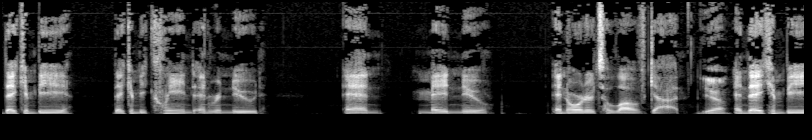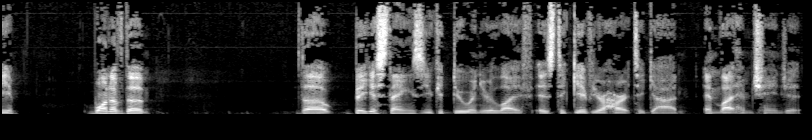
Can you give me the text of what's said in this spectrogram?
they can be they can be cleaned and renewed and made new in order to love God. yeah And they can be one of the the biggest things you could do in your life is to give your heart to God and let him change it.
